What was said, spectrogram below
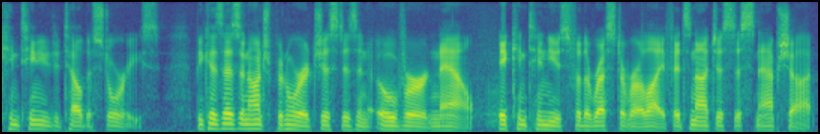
continue to tell the stories. Because as an entrepreneur, it just isn't over now. It continues for the rest of our life. It's not just a snapshot.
